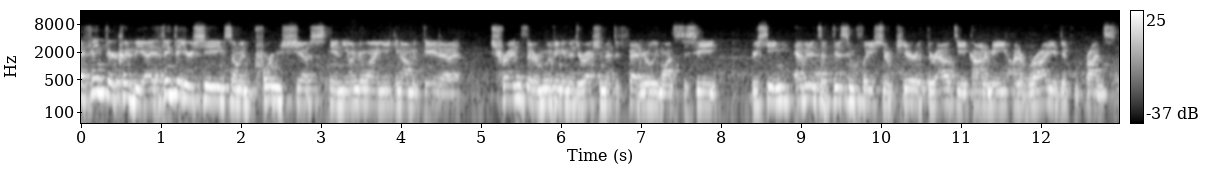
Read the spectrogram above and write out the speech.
I think there could be. I think that you're seeing some important shifts in the underlying economic data trends that are moving in the direction that the Fed really wants to see. You're seeing evidence of disinflation appear throughout the economy on a variety of different fronts.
